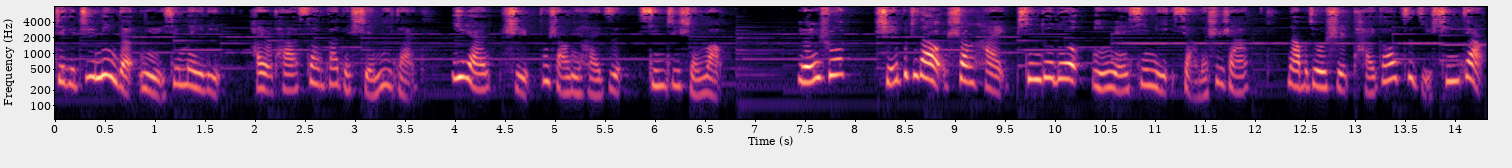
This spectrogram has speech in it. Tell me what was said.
这个致命的女性魅力，还有她散发的神秘感，依然使不少女孩子心之神往。有人说，谁不知道上海拼多多名媛心里想的是啥？那不就是抬高自己身价，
